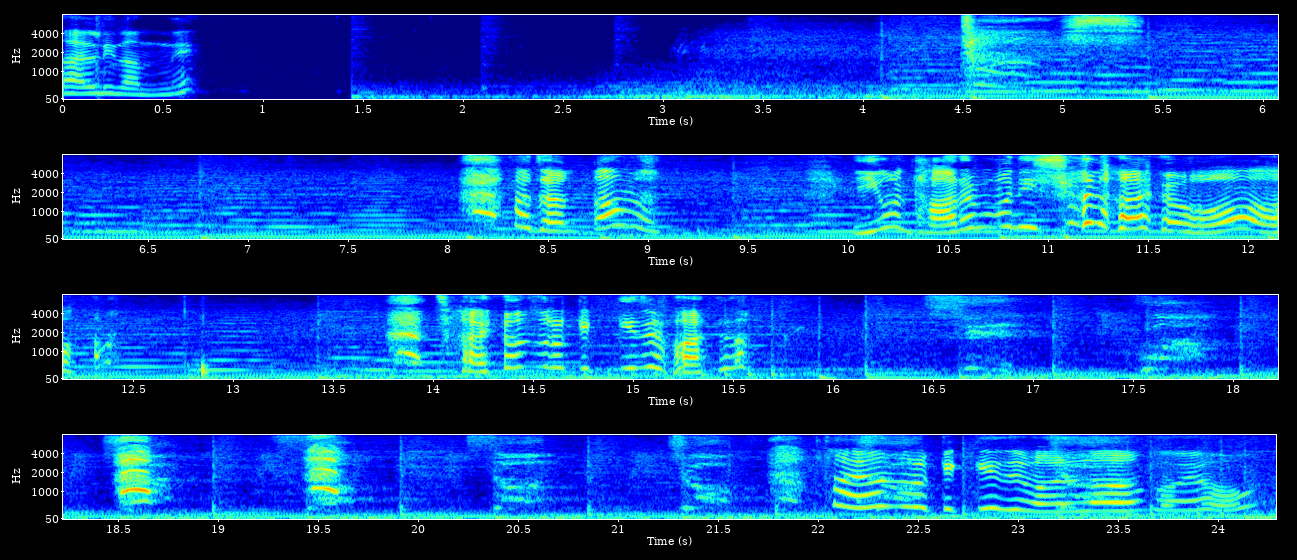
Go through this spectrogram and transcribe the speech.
난리 났네. 씨. 아 잠깐만. 이건 다른 분이시잖아요. 자연스럽게 끼지 말라. 자연스럽게 끼지 말라고요.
